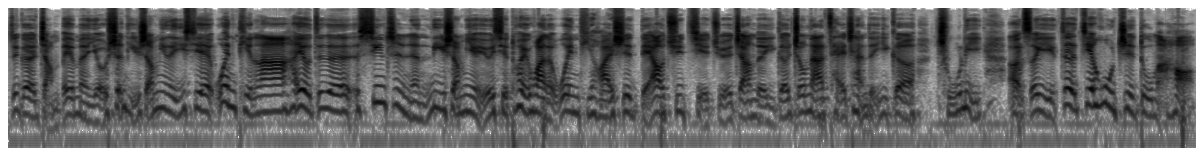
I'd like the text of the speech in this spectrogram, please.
这个长辈们有身体上面的一些问题啦，还有这个心智能力上面有一些退化的问题，还是得要去解决这样的一个重大财产的一个处理，呃，所以这个监护制度嘛，哈，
